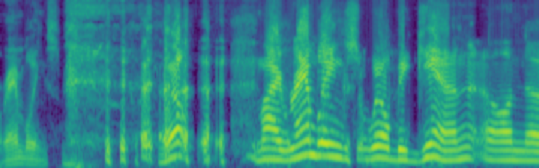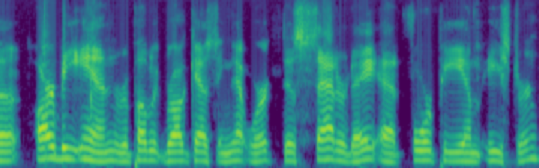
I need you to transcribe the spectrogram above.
ramblings. well, my ramblings will begin on the RBN, Republic Broadcasting Network, this Saturday at 4 p.m. Eastern.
